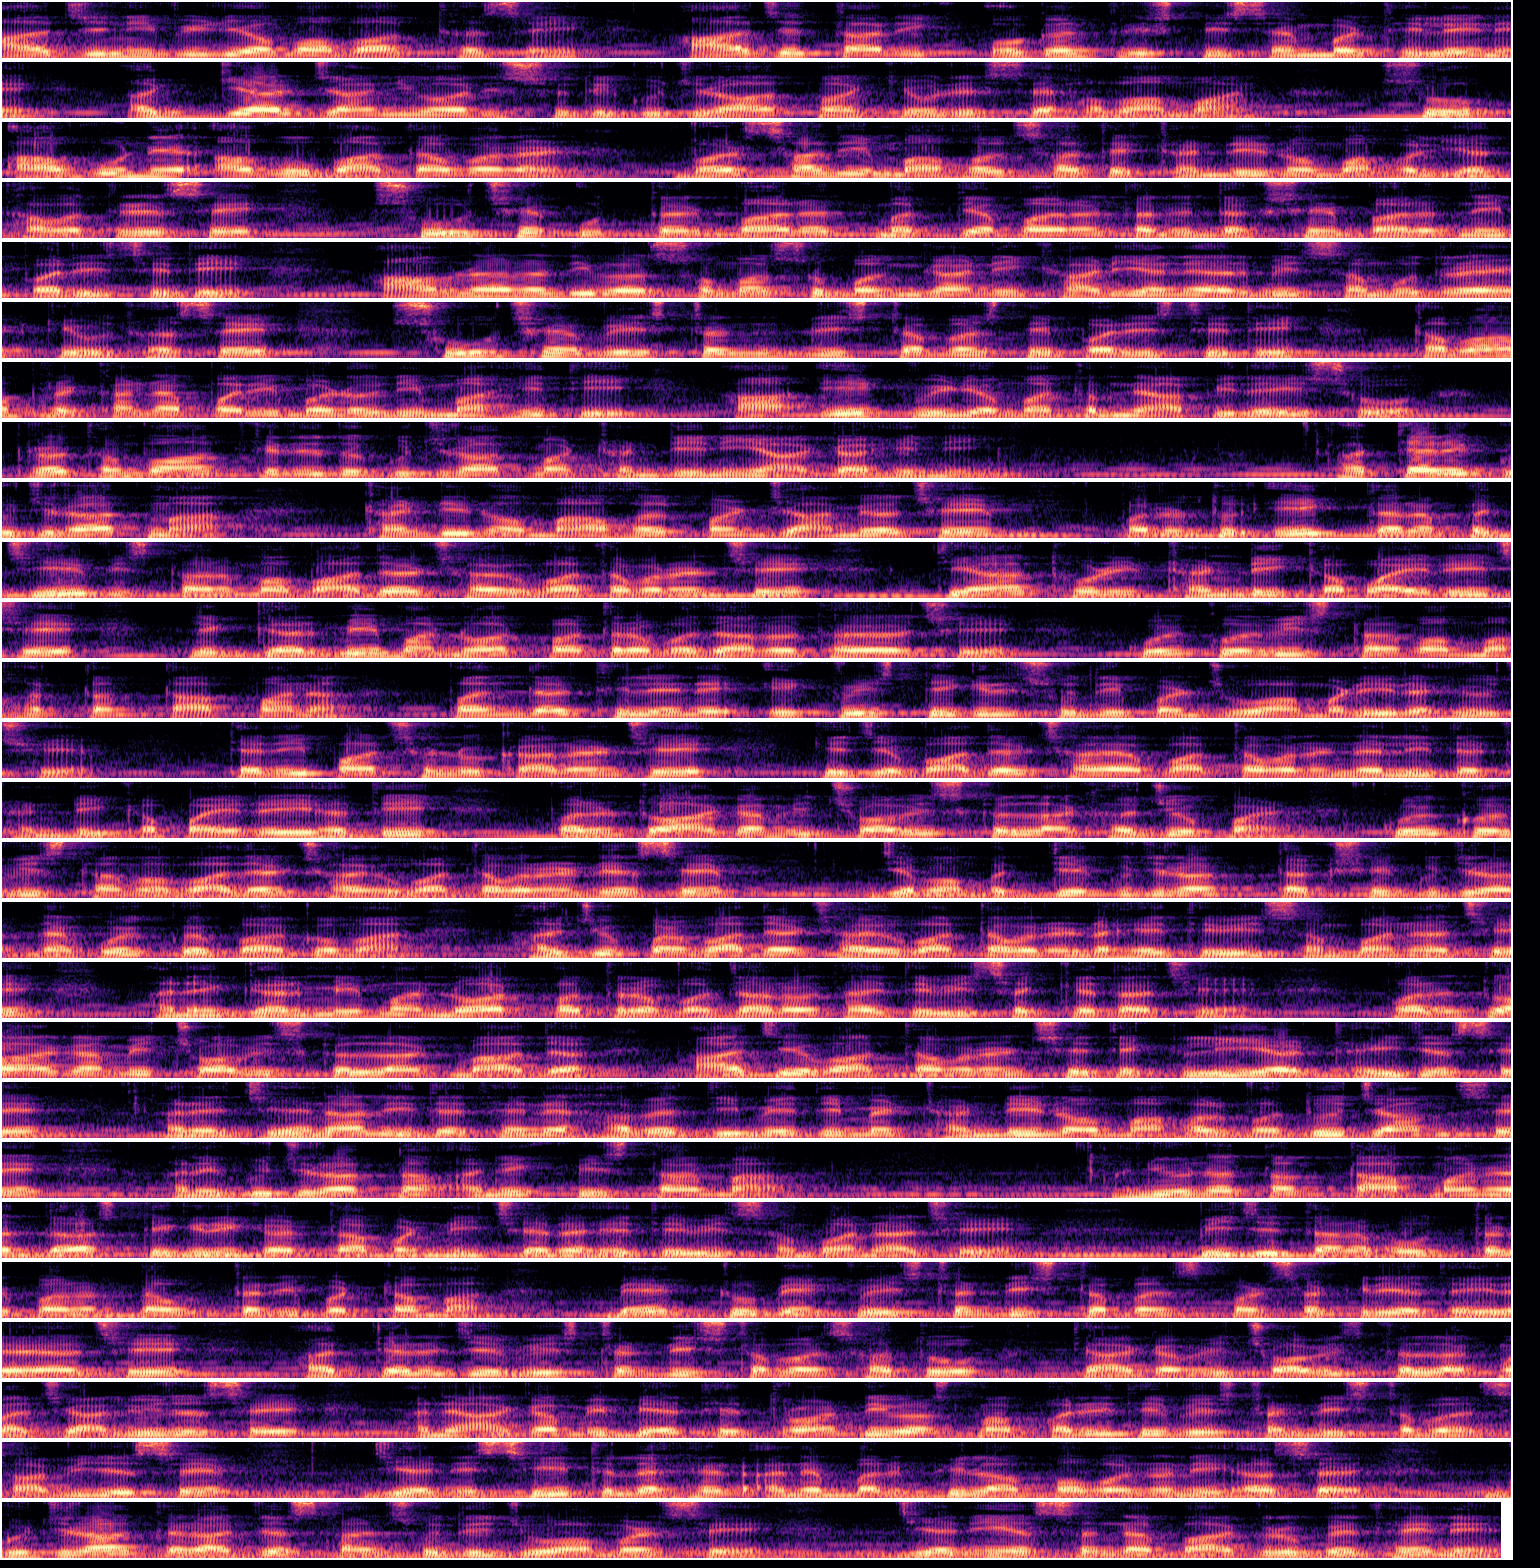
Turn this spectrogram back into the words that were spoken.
આજની વિડીયોમાં વાત થશે, આજે તારીખ ઓગણત્રીસ ડિસેમ્બરથી લઈને અગિયાર જાન્યુઆરી સુધી ગુજરાતમાં કેવું રહેશે હવામાન? શું આવું ને આવું વાતાવરણ, વરસાદી માહોલ સાથે ઠંડીનો માહોલ યથાવત રહેશે? શું છે ઉત્તર ભારત, મધ્ય ભારત અને દક્ષિણ ભારતની પરિસ્થિતિ? આવનારા દિવસોમાં શું બંગાળની ખાડી અને અરબી સમુદ્ર એક્ટિવ થશે? શું છે વેસ્ટર્ન ડિસ્ટર્બન્સની પરિસ્થિતિ? તમામ પ્રકારના પરિબળોની માહિતી આ એક વિડીયોમાં તમને આપી દઈશું. પ્રથમ વાત કરીએ તો ગુજરાતમાં ઠંડીની આગાહીની. અત્યારે ગુજરાતમાં ઠંડીનો માહોલ પણ જામ્યો છે, પરંતુ એક તરફ જે વિસ્તારોમાં વાદળછાયું વાતાવરણ છે, ત્યાં થોડી ઠંડી કપાઈ રહી છે એટલે ગરમીમાં નોંધપાત્ર વધારો થયો છે. કોઈ કોઈ વિસ્તારમાં મહત્તમ તાપમાન પંદરથી લઈને એકવીસ ડિગ્રી સુધી પણ જોવા મળી રહ્યું છે. તેની પાછળનું કારણ છે કે જે વાદળછાયા વાતાવરણને લીધે ઠંડી કપાઈ રહી હતી, પરંતુ આગામી ચોવીસ કલાક હજુ પણ કોઈ કોઈ વિસ્તારમાં વાદળછાયું વાતાવરણ રહેશે, જેમાં મધ્ય ગુજરાત, દક્ષિણ ગુજરાતના કોઈ કોઈ ભાગોમાં હજુ પણ વાદળછાયું વાતાવરણ રહે તેવી સંભાવના છે અને ગરમીમાં નોંધપાત્ર વધારો થાય તેવી શક્યતા છે. પરંતુ આગામી ચોવીસ કલાક બાદ આ જે વાતાવરણ છે તે ક્લિયર થઈ જશે અને જેના લીધે થઈને હવે ધીમે ધીમે ઠંડીનો માહોલ વધુ જામશે અને ગુજરાતના અનેક વિસ્તારમાં ન્યૂનતમ તાપમાન દસ ડિગ્રી કરતાં પણ નીચે રહે તેવી સંભાવના છે. બીજી તરફ ઉત્તર ભારતના ઉત્તરી પટ્ટામાં back to back western disturbance પણ સક્રિય થઈ રહ્યા છે. અત્યારે જે વેસ્ટર્ન ડિસ્ટર્બન્સ હતું, તે આગામી ચોવીસ કલાકમાં ચાલ્યું જશે અને આગામી બેથી ત્રણ દિવસમાં ફરીથી વેસ્ટર્ન ડિસ્ટર્બન્સ આવી જશે, જેની શીતલહેર અને બર્ફીલા પવનોની અસર ગુજરાત, રાજસ્થાન સુધી જોવા મળશે. જેની અસરના ભાગરૂપે થઈને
